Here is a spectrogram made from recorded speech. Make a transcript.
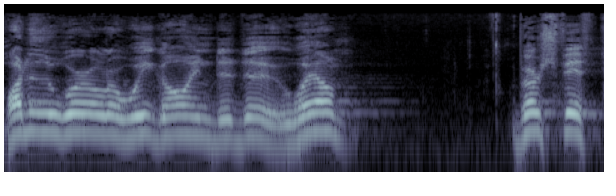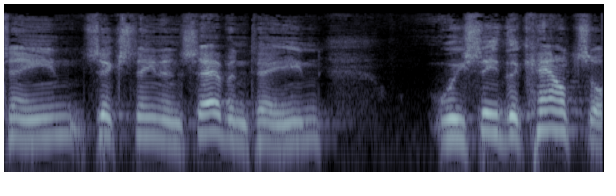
what in the world are we going to do? Well, verse 15, 16, and 17, we see the counsel.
